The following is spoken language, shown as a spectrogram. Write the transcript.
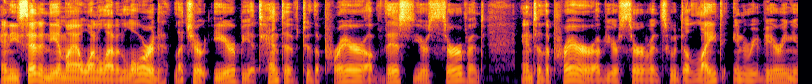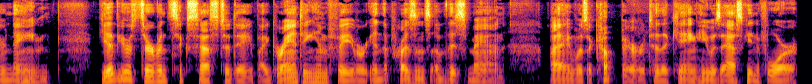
and he said in Nehemiah 1:11, Lord, let your ear be attentive to the prayer of this your servant, and to the prayer of your servants who delight in revering your name. Give your servant success today by granting him favor in the presence of this man. I was a cupbearer to the king. He was asking for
